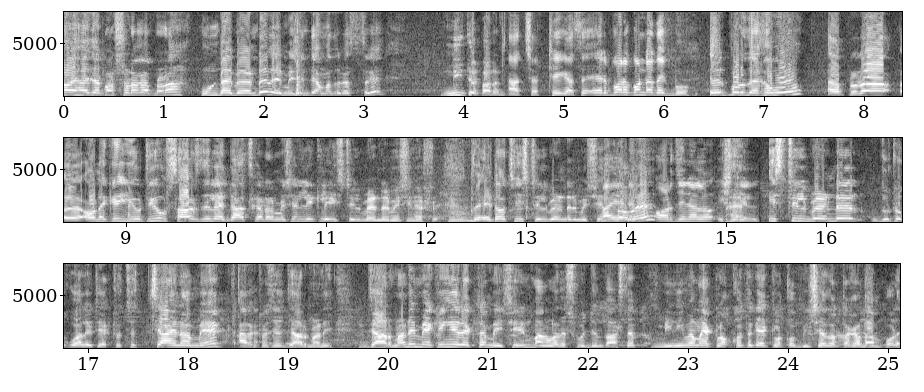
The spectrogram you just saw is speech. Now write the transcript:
নয় হাজার পাঁচশো টাকা আপনারা হুন্ডাই ব্র্যান্ডের এই মেশিনটি আমাদের কাছ থেকে নিতে পারেন। আচ্ছা ঠিক আছে। এরপরে কোনটা দেখব? এরপর দেখাবো আপনারা অনেকে ইউটিউব সার্চ দিলে গাছ কাটার মেশিন লিখলে স্টিল ব্র্যান্ডের মেশিন আসে। তো এটা হচ্ছে স্টিল ব্র্যান্ডের মেশিন তবে অরিজিনাল স্টিল স্টিল ব্র্যান্ডের দুটো কোয়ালিটি একটা হচ্ছে চায়না মেক আর একটা হচ্ছে জার্মানি জার্মানি মেকিং এর একটা মেশিন বাংলাদেশ পর্যন্ত আসতে মিনিমাম এক লক্ষ থেকে এক লক্ষ বিশ হাজার টাকা দাম পড়ে।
